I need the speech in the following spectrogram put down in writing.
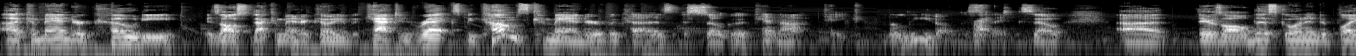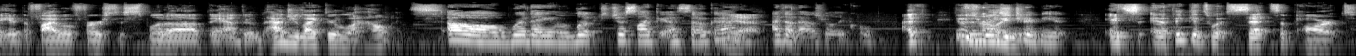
uh, Commander Cody is also not Commander Cody, but Captain Rex becomes commander because Ahsoka cannot take the lead on this Right. thing. So uh, there's all this going into play here. The 501st is split up. They have their. How'd you like their little helmets? oh, where they looked just like Ahsoka? Yeah. I thought that was really cool. I, it It was was a really nice tribute. It's I think it's what sets apart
